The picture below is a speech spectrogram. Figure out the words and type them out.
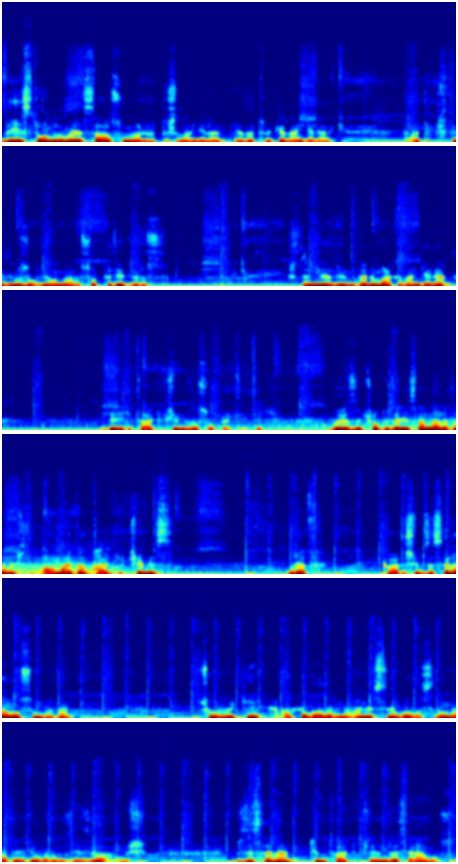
Reis dondurmaya sağ olsunlar yurt dışından gelen ya da Türkiye'den gelen takipçilerimiz oluyor. Onlarla sohbet ediyoruz. İşte yine dün Danimarka'dan gelen bir iki takipçimizle sohbet ettik. Bu yazın çok güzel insanlarla tanıştık. Almanya'dan takipçimiz Murat kardeşimize selam olsun buradan. Çorlu'daki akrabalarına, annesine, babasına onlar da videolarımızı izliyorlarmış. Bizi seven tüm takipçilerimize selam olsun.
